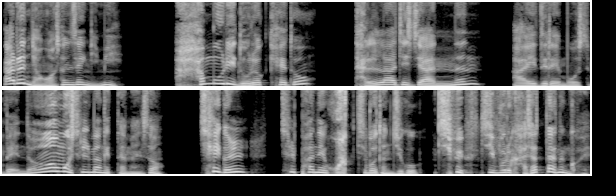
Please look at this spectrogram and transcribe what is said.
다른 영어 선생님이 아무리 노력해도 달라지지 않는 아이들의 모습에 너무 실망했다면서 책을 칠판에 확 집어 던지고 집, 집으로 가셨다는 거예요.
